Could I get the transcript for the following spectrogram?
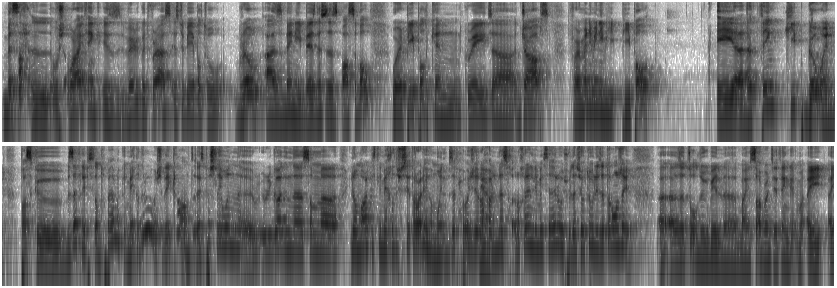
Which, what I think is very good for us is to be able to grow as many businesses as possible, where people can create uh, jobs for many many people et uh, that thing keep going باسكو بزاف لي بتيت انتربرينور ما يقدروش they can't especially when uh, regarding uh, some uh, you know markets اللي ما يقدروش يسيطروا عليهم وين بزاف حوايج يروحوا Yeah. للناس الاخرين اللي ما يسهلوش ولا سورتو لي زيترونجي uh, as I told you قبيل uh, my sovereignty thing I, I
